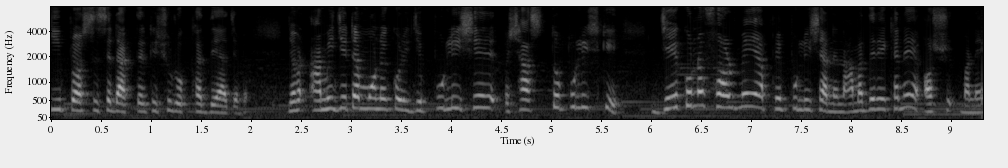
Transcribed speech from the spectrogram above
কী প্রসেসে ডাক্তারকে সুরক্ষা দেওয়া যাবে। যেমন আমি যেটা মনে করি যে পুলিশের স্বাস্থ্য পুলিশ কি? যে কোনো ফর্মেই আপনি পুলিশ আনেন। আমাদের এখানে অসু মানে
